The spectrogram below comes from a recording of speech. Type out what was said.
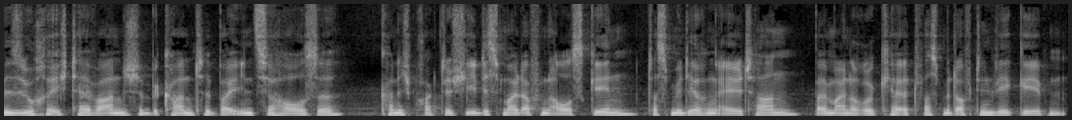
Besuche ich taiwanische Bekannte bei ihnen zu Hause, kann ich praktisch jedes Mal davon ausgehen, dass mir deren Eltern bei meiner Rückkehr etwas mit auf den Weg geben.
